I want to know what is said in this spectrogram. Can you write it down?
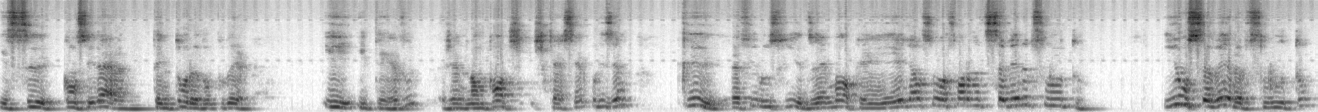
e se considera detentora do poder, e, e teve, a gente não pode esquecer, por exemplo, que a filosofia desemboca em Hegel sob a forma de saber absoluto. E um saber absoluto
